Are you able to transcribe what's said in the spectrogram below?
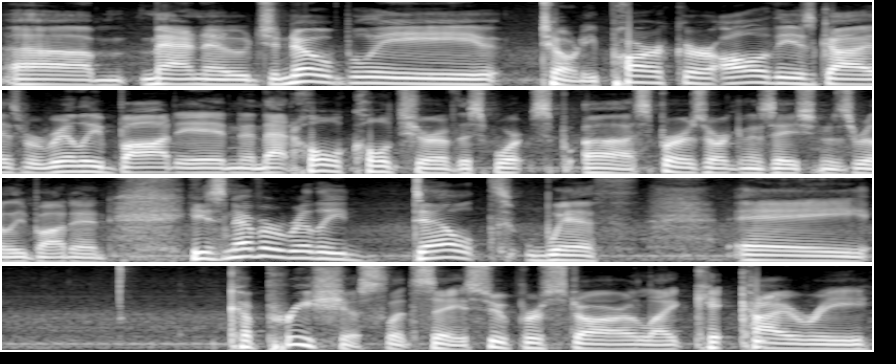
Um, Manu Ginobili, Tony Parker, all of these guys were really bought in, and that whole culture of the sports uh, Spurs organization was really bought in. He's never really dealt with a capricious, let's say, superstar like Kyrie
